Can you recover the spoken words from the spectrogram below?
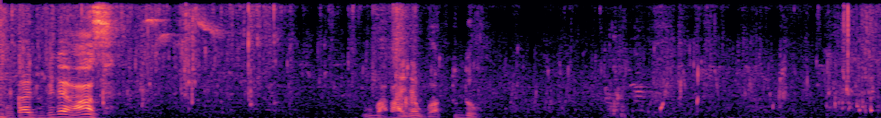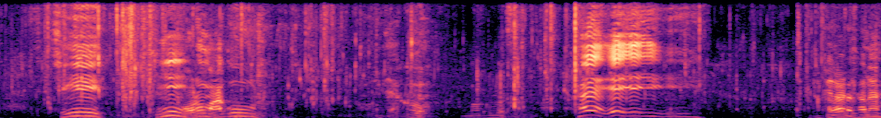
কোথায় ঢুকে যায় মাছ ও বাবা এটা গর্ত তো সিঙি বড় মাগুর দেখো হ্যাঁ এই এই এই, এই। না।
